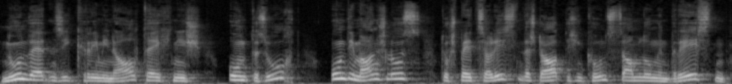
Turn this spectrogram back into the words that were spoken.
Nun werden sie kriminaltechnisch untersucht und im Anschluss durch Spezialisten der staatlichen Kunstsammlungen Dresden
